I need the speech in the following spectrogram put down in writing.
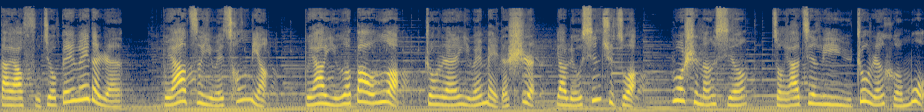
倒要抚救卑微的人；不要自以为聪明，不要以恶报恶。众人以为美的事，要留心去做；若是能行，总要尽力与众人和睦。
